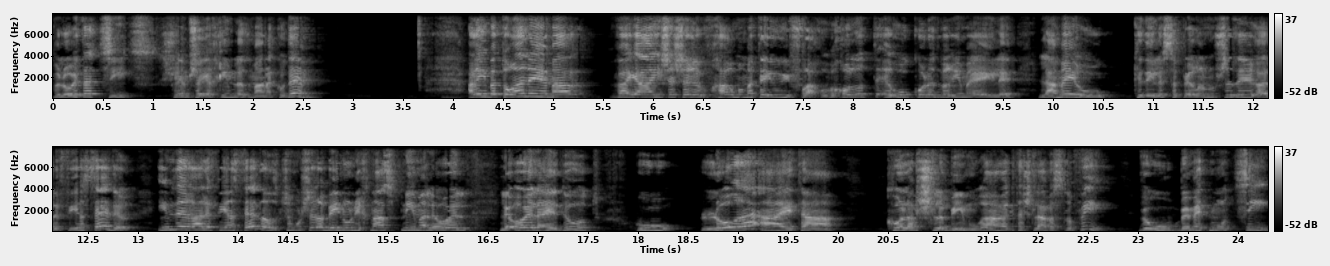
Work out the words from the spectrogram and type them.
ולא את הציץ, שהם שייכים לזמן הקודם. הרי בתורה נאמר, והיה האיש אשר אבחר מתי הוא יפרח, ובכל זאת הראו כל הדברים האלה. למה הראו? כדי לספר לנו שזה אירע לפי הסדר. אם זה אירע לפי הסדר, אז כשמשה רבינו נכנס פנימה לאוהל, לאוהל העדות, הוא לא ראה את ה, כל השלבים, הוא ראה רק את השלב הסופי. והוא באמת מוציא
